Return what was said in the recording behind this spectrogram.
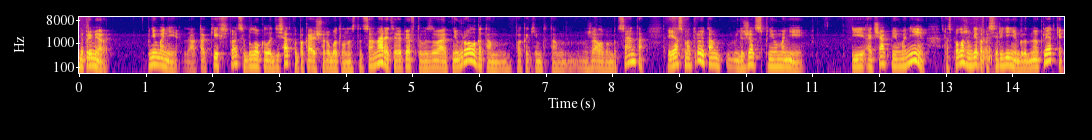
Например, пневмония. Да, таких ситуаций было около десятка, пока я еще работал на стационаре. Терапевты вызывают невролога там, по каким-то там жалобам пациента. И я смотрю, и там лежат с пневмонией. И очаг пневмонии расположен где-то посередине грудной клетки,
